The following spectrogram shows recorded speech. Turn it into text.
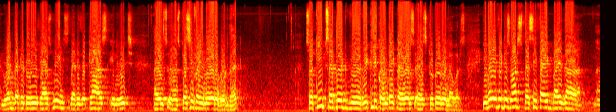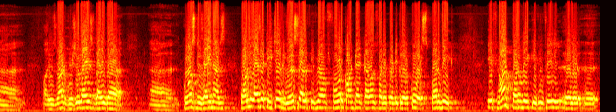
And what the tutorial class means, that is a class in which I will uh, specify more about that. So keep separate uh, weekly contact hours as tutorial hours. Even if it is not specified by the uh, or is not visualized by the uh, course designers, probably as a teacher yourself, if you have four contact hours for a particular course per week, if not per week, if you feel uh, uh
